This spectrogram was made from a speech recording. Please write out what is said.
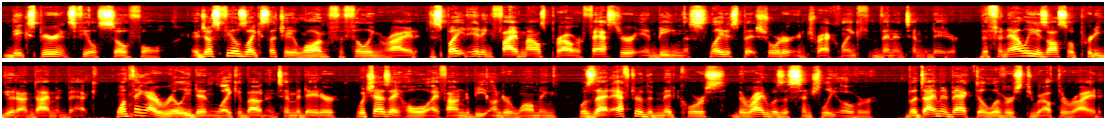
the experience feels so full. It just feels like such a long, fulfilling ride, despite hitting 5 miles per hour faster and being the slightest bit shorter in track length than Intimidator. The finale is also pretty good on Diamondback. One thing I really didn't like about Intimidator, which as a whole I found to be underwhelming, was that after the mid course, the ride was essentially over. But Diamondback delivers throughout the ride,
